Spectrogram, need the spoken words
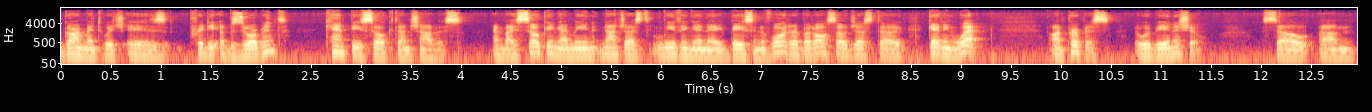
garment which is pretty absorbent can't be soaked on Shabbos. And by soaking, I mean not just leaving in a basin of water, but also just uh, getting wet on purpose. It would be an issue. So, um,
